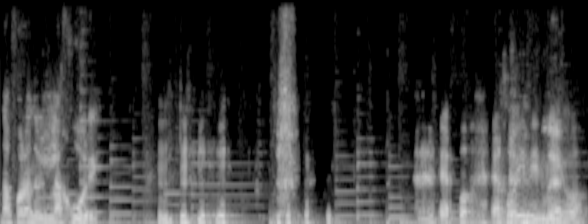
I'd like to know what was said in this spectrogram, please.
Να φοράνε όλοι λαχούρι. έχω, έχω ήδη Ναι. δύο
